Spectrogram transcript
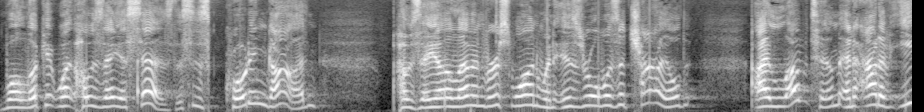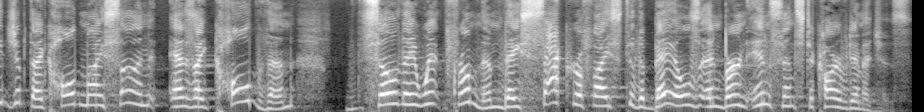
Well, look at what Hosea says. This is quoting God. Hosea 11, verse 1 When Israel was a child, I loved him, and out of Egypt I called my son. As I called them, so they went from them. They sacrificed to the Baals and burned incense to carved images.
